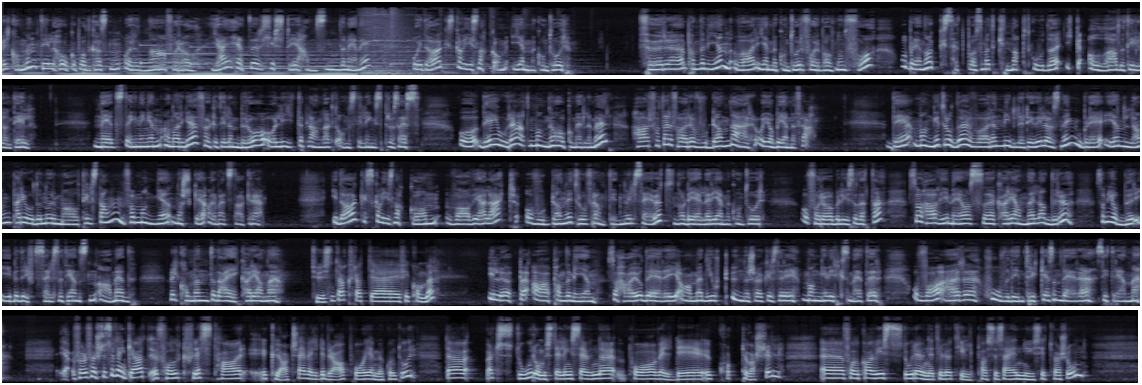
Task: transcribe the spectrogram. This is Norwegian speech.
Velkommen til HK-podkasten Ordna forhold. Jeg heter Kirsti Hansen Demeni, og i dag skal vi snakke om hjemmekontor. Før eh, pandemien var hjemmekontor forbeholdt noen få, og ble nok sett på som et knapt gode ikke alle hadde tilgang til. Nedstengningen av Norge førte til en brå og lite planlagt omstillingsprosess. Og det gjorde at mange HK-medlemmer har fått erfare hvordan det er å jobbe hjemmefra. Det mange trodde var en midlertidig løsning, ble i en lang periode normaltilstanden for mange norske arbeidstakere. I dag skal vi snakke om hva vi har lært, og hvordan vi tror framtiden vil se ut når det gjelder hjemmekontor. Og for å belyse dette, så har vi med oss Karianne Ladderud, som jobber i bedriftshelsetjenesten Amed. Velkommen til deg, Karianne. Tusen takk for at jeg fikk komme. I løpet av pandemien så har jo dere i Ahmed gjort undersøkelser i mange virksomheter. Og hva er eh, hovedinntrykket som dere sitter igjen med? Ja, for det første så tenker jeg at folk flest har klart seg veldig bra på hjemmekontor. Det har vært stor omstillingsevne på veldig kort varsel. Eh, folk har vist stor evne til å tilpasse seg en ny situasjon.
